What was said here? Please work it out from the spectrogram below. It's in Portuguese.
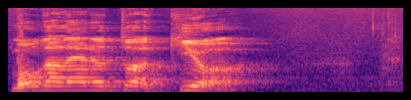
Bom, galera, eu tô aqui, ó.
